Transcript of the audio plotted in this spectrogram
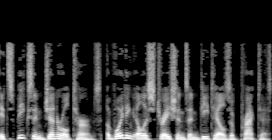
It speaks in general terms, avoiding illustrations and details of practice.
